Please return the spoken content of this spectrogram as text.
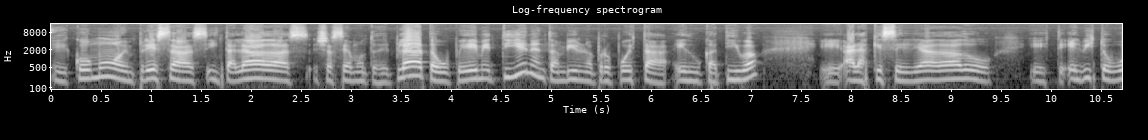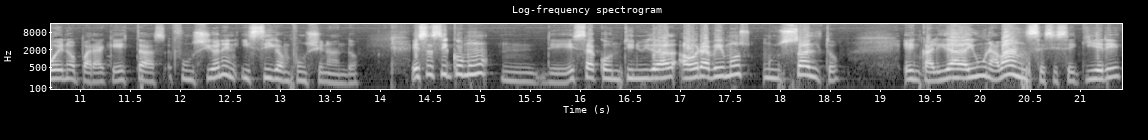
eh, cómo empresas instaladas, ya sea Montes del Plata UPM, tienen también una propuesta educativa eh, a las que se le ha dado este, el visto bueno para que éstas funcionen y sigan funcionando. Es así como mm, de esa continuidad ahora vemos un salto en calidad, hay un avance, si se quiere,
